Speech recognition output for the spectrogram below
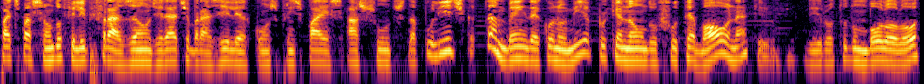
Participação do Felipe Frazão, direto de Brasília, com os principais assuntos da política, também da economia, por que não do futebol, né, que virou tudo um bololô.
